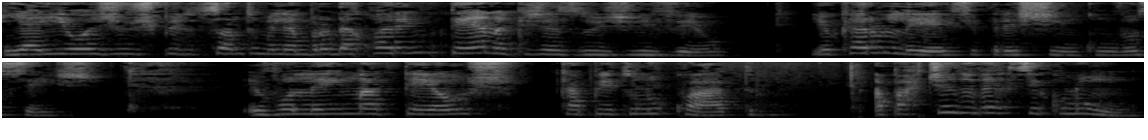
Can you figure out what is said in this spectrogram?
E aí, hoje, o Espírito Santo me lembrou da quarentena que Jesus viveu. E eu quero ler esse trechinho com vocês. Eu vou ler em Mateus, capítulo 4, a partir do versículo 1.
